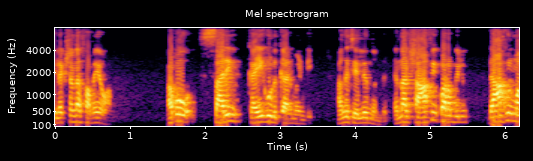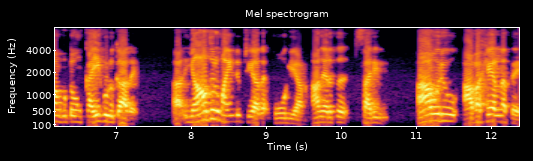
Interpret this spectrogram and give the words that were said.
ഇലക്ഷന്റെ സമയമാണ്. അപ്പോ സരിൻ കൈ കൊടുക്കാൻ വേണ്ടി അങ്ങ് ചെല്ലുന്നുണ്ട്. എന്നാൽ ഷാഫി പറമ്പിലും രാഹുൽ മാങ്കുട്ടവും കൈ കൊടുക്കാതെ യാതൊരു മൈൻഡും ചെയ്യാതെ പോവുകയാണ്. ആ നേരത്ത് സരിൻ ആ ഒരു അവഹേളനത്തെ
